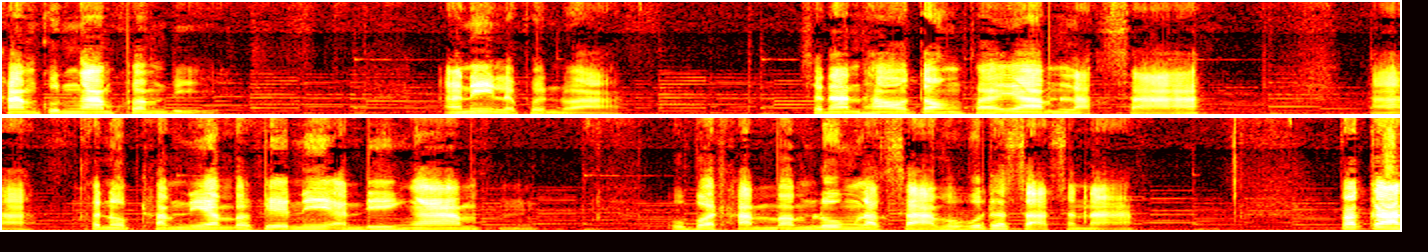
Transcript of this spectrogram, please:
ทำคุณงามความดี อันนี้แหละเพิ่นว่า ฉะนั้นเราต้องพยายามรักษาขนบธรรมเนียมประเพณีอันดีงาม อุปถัมภ์บำรุงรักษาพระพุทธศาสนา ประการ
